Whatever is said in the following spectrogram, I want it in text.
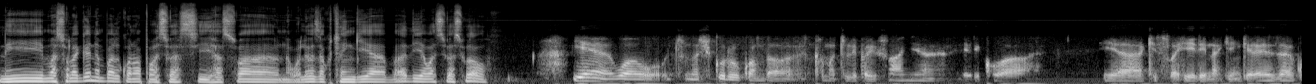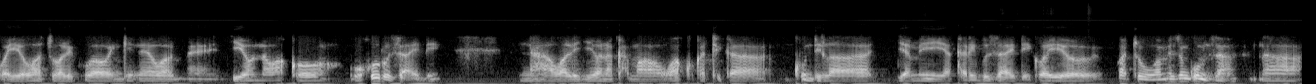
Ni masuala gani ambayo alikuwa nawapa wasiwasi haswa, na waliweza kuchangia baadhi ya wasiwasi wao? Yeah, well, tunashukuru kwamba kama tulivyoifanya ilikuwa ya Kiswahili na Kiingereza, kwa hiyo watu walikuwa wengine wamejiona wako uhuru zaidi na walijiona kama wako katika kundi la jamii ya karibu zaidi. Kwa hiyo watu wamezungumza na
